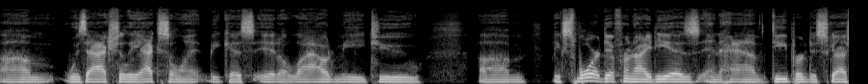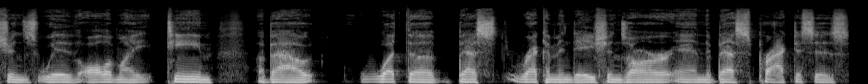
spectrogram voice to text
um, was actually excellent because it allowed me to um, explore different ideas and have deeper discussions with all of my team about what the best recommendations are and the best practices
